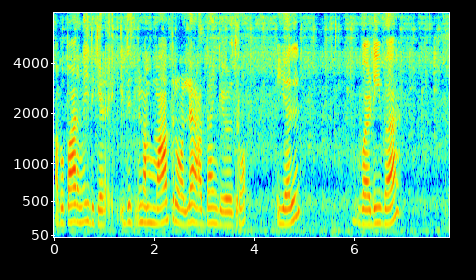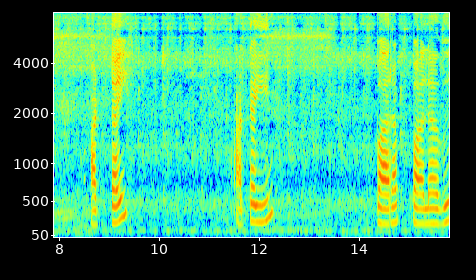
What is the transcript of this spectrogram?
அப்போ பாருங்கள் இதுக்கு எ- இது நம்ம மாற்றுறோம்ல அதான் இங்கே எழுதுகிறோம் எல் வடிவ அட்டை அட்டையின் பரப்பளவு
